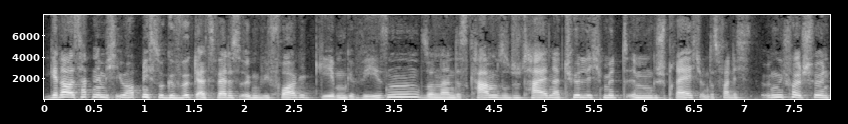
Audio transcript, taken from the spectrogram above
Genau, es hat nämlich überhaupt nicht so gewirkt, als wäre das irgendwie vorgegeben gewesen, sondern das kam so total natürlich mit im Gespräch und das fand ich irgendwie voll schön.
